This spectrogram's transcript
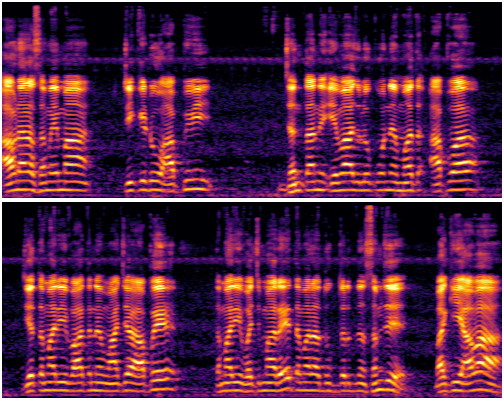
આવનારા સમયમાં ટિકિટો આપવી, જનતાને એવા જ લોકોને મત આપવા જે તમારી વાતને વાંચા આપે, તમારી વચમાં રહે, તમારા દુઃખ દર્દને સમજે. બાકી આવા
